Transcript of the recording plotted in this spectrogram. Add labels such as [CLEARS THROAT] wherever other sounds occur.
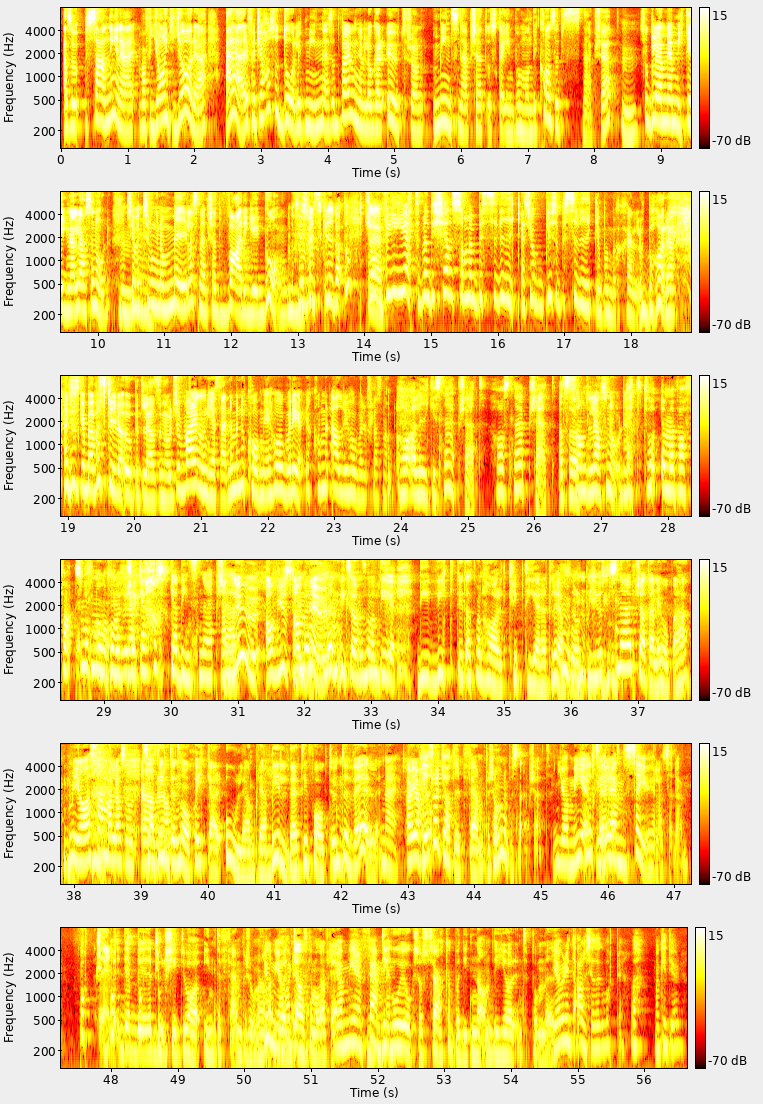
Alltså sanningen är, varför jag inte gör det är för att jag har så dåligt minne så att varje gång jag loggar ut från min Snapchat och ska in på Monday Concepts Snapchat så glömmer jag mitt egna lösenord. Så jag var tvungen att mejla Snapchat varje gång. Du får väl skriva upp det. Jag vet, men det känns som en besvik. Alltså jag blir så besviken på mig själv bara. [LAUGHS] Att jag ska behöva skriva upp ett lösenord. Så varje gång jag säger nej men nu kommer jag ihåg vad det är. Jag kommer aldrig ihåg vad det är för lösenord. Ha Aliki Snapchat. Ha Snapchat. Alltså, Som lösenord. ett, två, ja men vad fan. Som att någon kommer försöka hacka din Snapchat. Ja, nu, obviously Ja, men, nu. men liksom som att det, det är viktigt att man har ett krypterat lösenord på just [LAUGHS] Snapchat allihopa. Men jag har samma lösenord Så att inte någon skickar olämpliga bilder till folk du inte väl. Nej. Ja, jag, Jag tror att jag har typ fem personer på Snapchat. Jag med, Helt för jag seriöst. rensar ju hela tiden. Bort, Nej, bort. det, det är bullshit, du har inte fem personer Jo, men jag Du har har det. ganska många fler. Jag har mer än fem, Det men- går ju också att söka på ditt namn, det gör det inte på mig. Jag vill inte alls, jag har tagit bort det. Va? Man kan inte göra det.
